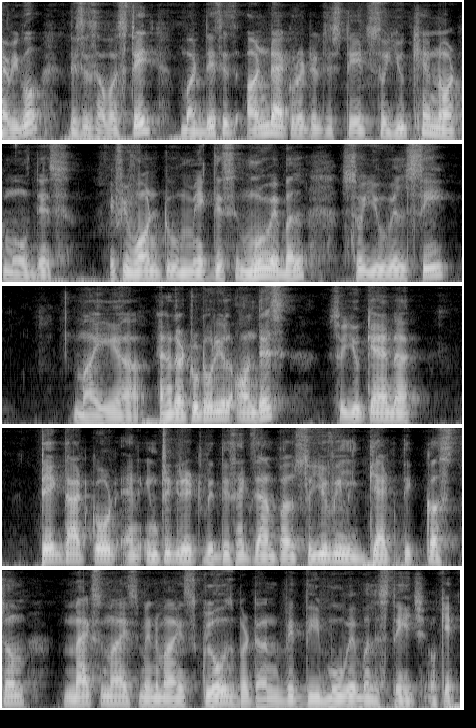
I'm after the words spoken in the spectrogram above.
here we go. This is our stage but this is undecorated stage so you cannot move this. If you want to make this movable so you will see my uh, another tutorial on this. So you can uh, take that code and integrate with this example. So you will get the custom maximize minimize close button with the movable stage. Okay.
